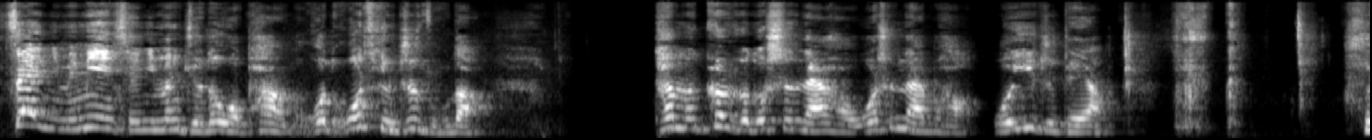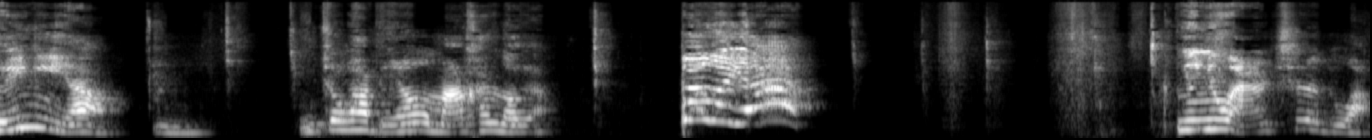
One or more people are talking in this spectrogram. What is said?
在你们面前，你们觉得我胖，我我挺知足的。他们个个都身材好，我身材不好，我一直这样。随你呀，嗯，你这话别让我妈看到了。报个油。妞妞晚上吃的多，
